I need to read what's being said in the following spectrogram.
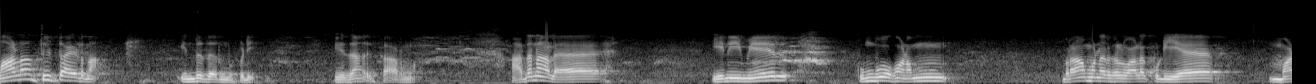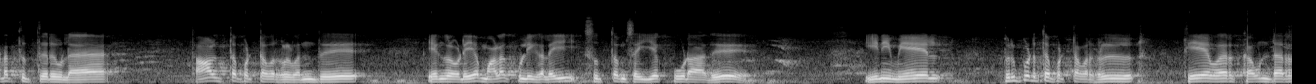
மலம் தீட்டாயிடுதான். இந்து தர்மப்படி. இதுதான் காரணம். அதனால் இனிமேல் கும்பகோணம் பிராமணர்கள் வாழக்கூடிய மடத்து தெருவில் தாழ்த்தப்பட்டவர்கள் வந்து எங்களுடைய மலக்குழிகளை சுத்தம் செய்யக்கூடாது. இனிமேல் பிற்படுத்தப்பட்டவர்கள் தேவர் கவுண்டர்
